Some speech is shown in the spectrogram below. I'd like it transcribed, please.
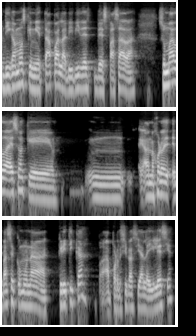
digamos que mi etapa la viví desfasada Sumado a eso a que mm, a lo mejor eh, va a ser como una crítica, por decirlo así, a la iglesia,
